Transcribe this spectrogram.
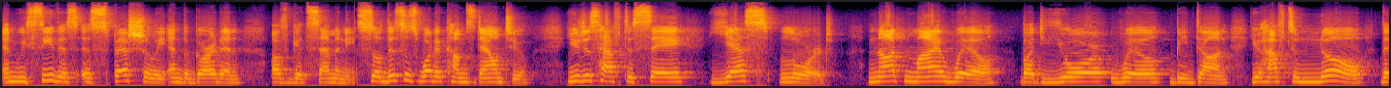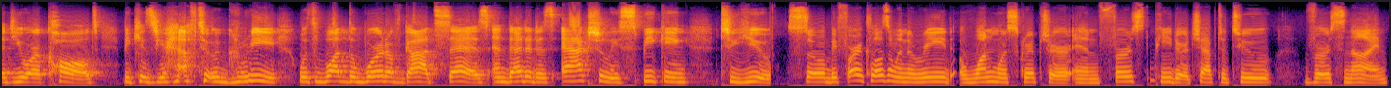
And we see this especially in the Garden of Gethsemane. So, this is what it comes down to. You just have to say, Yes, Lord, not my will, but your will be done. You have to know that you are called because you have to agree with what the word of God says and that it is actually speaking to you. So before I close, I'm going to read one more scripture in 1 Peter chapter 2 verse 9,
